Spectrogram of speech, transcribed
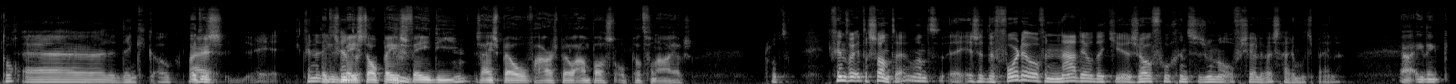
Toch? Uh, dat denk ik ook. Maar het is, ik vind het, het ik is vind meestal PSV die zijn spel of haar spel aanpast op dat van Ajax. Klopt. Ik vind het wel interessant, hè? Want is het de voordeel of een nadeel dat je zo vroeg in het seizoen al officiële wedstrijden moet spelen? Ja, ik denk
